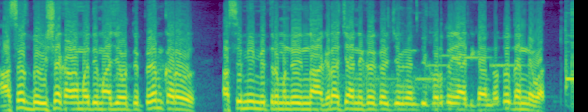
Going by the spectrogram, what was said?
असंच भविष्य काळामध्ये माझ्यावरती प्रेम करावं असे मी मित्रमंडळींना नागराच्या आणि विनंती करतो. या ठिकाणी धन्यवाद.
